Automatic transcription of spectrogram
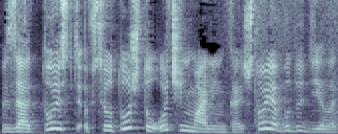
взять. То есть все то, что очень маленькое. Что я буду делать?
